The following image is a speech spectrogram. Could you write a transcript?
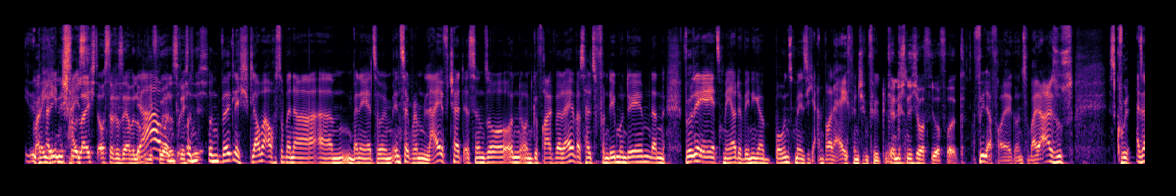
über Man kann ihn nicht so Scheiß leicht aus der Reserve locken ja, wie früher, und, das ist richtig. Und, und wirklich, ich glaube auch so, wenn er, ähm, wenn er jetzt so im Instagram Live-Chat ist und so und, und gefragt wird, hey, was hältst du von dem und dem, dann würde er jetzt mehr oder weniger bonesmäßig antworten, ey, ich wünsche ihm viel Glück, Kenn ich nicht, aber viel Erfolg. viel Erfolg und so weiter. Also es ist cool. Also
